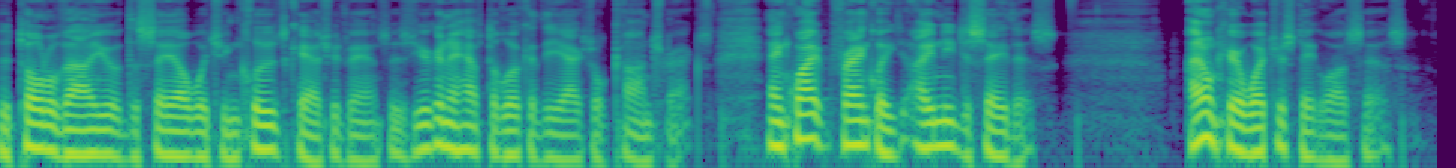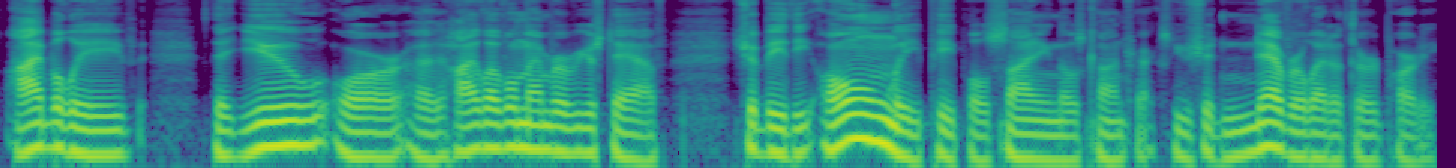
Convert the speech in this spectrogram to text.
the total value of the sale, which includes cash advances. You're going to have to look at the actual contracts. And quite frankly, I need to say this I don't care what your state law says. I believe that you or a high level member of your staff should be the only people signing those contracts. You should never let a third party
